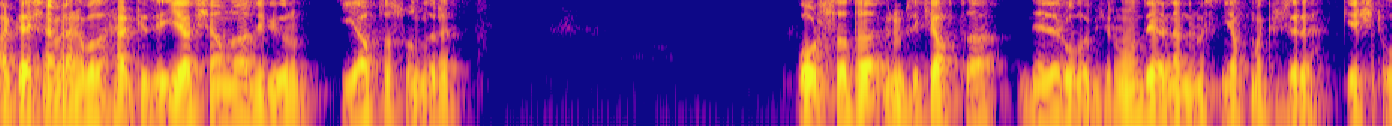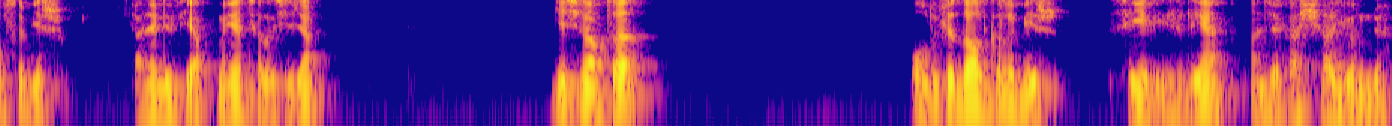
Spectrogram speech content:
Arkadaşlar merhabalar. Herkese iyi akşamlar diliyorum. İyi hafta sonları. Borsada önümüzdeki hafta neler olabilir? Onun değerlendirmesini yapmak üzere geç de olsa bir analiz yapmaya çalışacağım. Geçen hafta oldukça dalgalı bir seyir izleyen ancak aşağı yönlü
